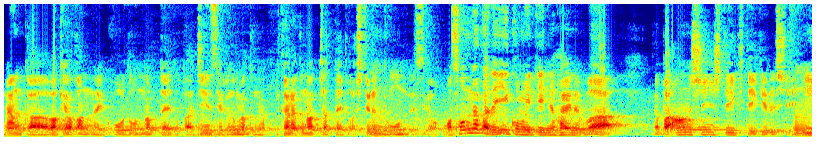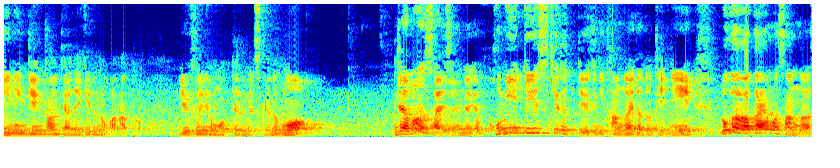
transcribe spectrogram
なんかわけわかんない行動になったりとか人生がうまくないかなくなっちゃったりとかしてると思うんですよ、まあ、その中でいいコミュニティに入ればやっぱ安心して生きていけるし、いい人間関係ができるのかなというふうに思ってるんですけどもじゃあまず最初にねコミュニティスキルっていうふうに考えた時に僕は和歌山さんが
